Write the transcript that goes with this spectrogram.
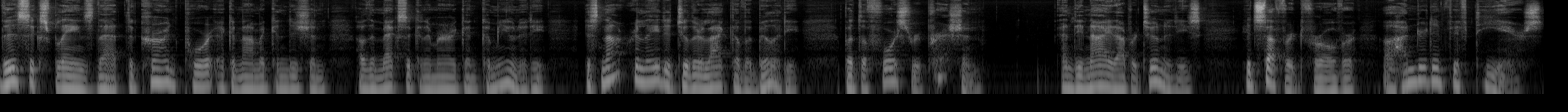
This explains that the current poor economic condition of the Mexican American community is not related to their lack of ability, but the forced repression and denied opportunities it suffered for over 150 years.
